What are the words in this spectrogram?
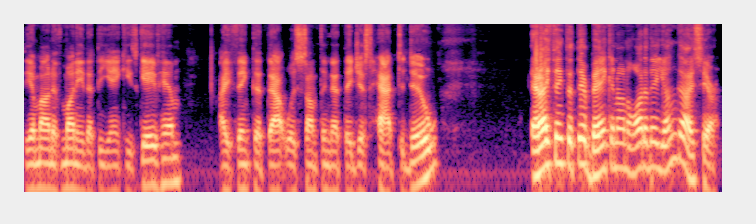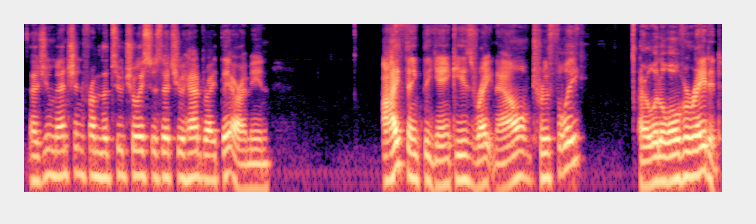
the amount of money that the Yankees gave him. I think that that was something that they just had to do. And I think that they're banking on a lot of their young guys here, as you mentioned from the two choices that you had right there. I mean, I think the Yankees right now, truthfully, are a little overrated.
